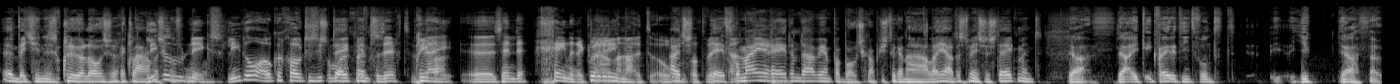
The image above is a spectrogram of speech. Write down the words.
een beetje in een kleurloze reclame. Lidl doet niks. Lidl, ook een grote supermarkt, heeft gezegd: wij uh, zenden geen reclame Prima. uit. Uit, dat heeft voor mij reden om daar weer een paar boodschapjes te gaan halen. Ja, dat is tenminste een statement. Ja, ja ik, ik weet het niet, want je ja, nou,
